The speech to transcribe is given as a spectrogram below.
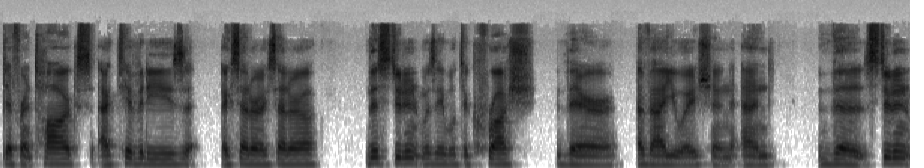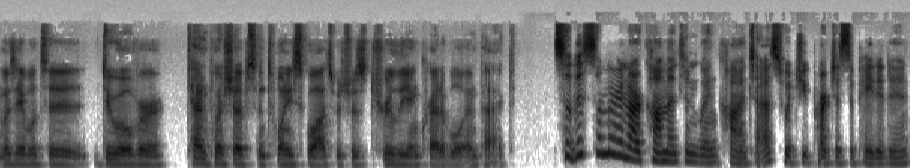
different talks, activities, et cetera, et cetera, this student was able to crush their evaluation and the student was able to do over 10 push-ups and 20 squats which was truly incredible impact so, this summer in our Comment and Win contest, which you participated in,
